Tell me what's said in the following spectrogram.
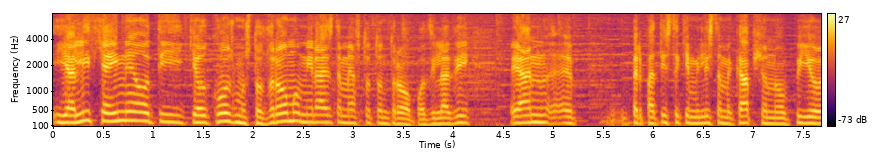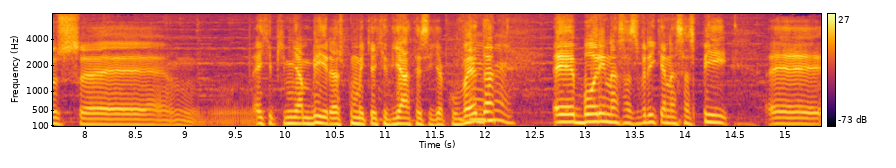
η αλήθεια είναι ότι και ο κόσμος στο δρόμο μοιράζεται με αυτόν τον τρόπο. Δηλαδή εάν ε, περπατήσετε και μιλήσετε με κάποιον ο οποίος ε, έχει πιει μια μπύρα ας πούμε και έχει διάθεση για κουβέντα ναι, ναι. Ε, μπορεί να σας βρει και να σας πει ε,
